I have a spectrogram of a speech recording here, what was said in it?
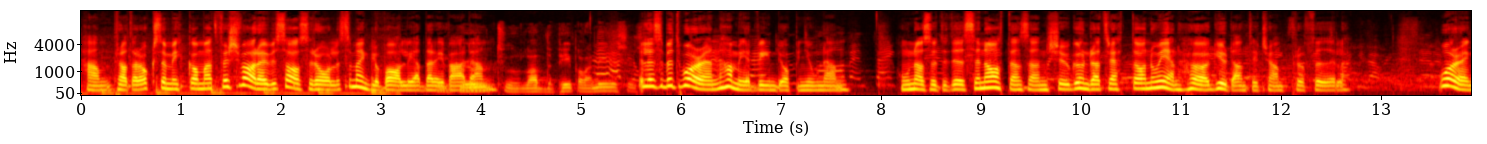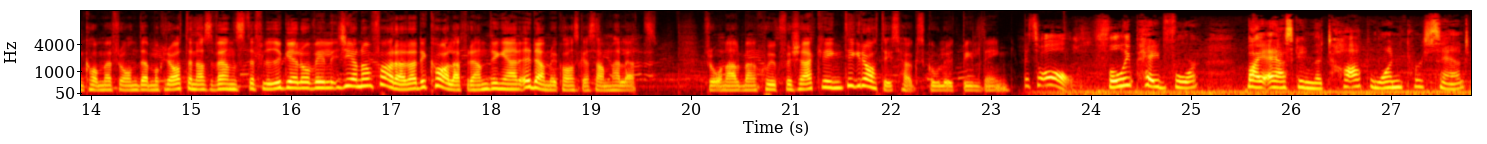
Han pratar också mycket om att försvara USAs roll som en global ledare i världen. Elizabeth Warren har medvind i opinionen. Hon har suttit i senaten sedan 2013 och är en högljudd anti-Trump-profil. Warren kommer från Demokraternas vänsterflygel och vill genomföra radikala förändringar i det amerikanska samhället. Från allmän sjukförsäkring till gratis högskoleutbildning. It's all fully paid for by asking the top 1%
